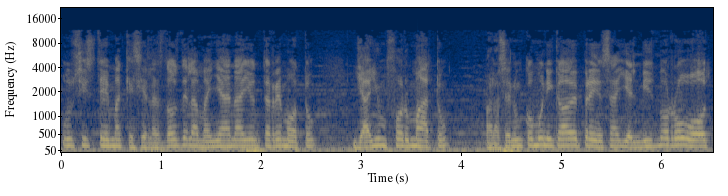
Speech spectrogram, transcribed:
un sistema que si a las 2 de la mañana hay un terremoto, ya hay un formato para hacer un comunicado de prensa y el mismo robot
